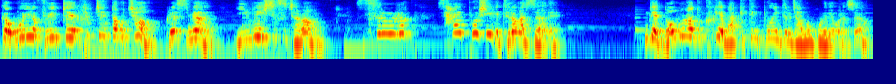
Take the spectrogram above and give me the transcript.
그러니까 오히려 V2를 탑재했다고 쳐. 그랬으면 EV6처럼 스르륵 살포시 이게 들어갔어야 돼. 근데 너무나도 크게 마케팅 포인트를 잡은 꼴이 돼버렸어요.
